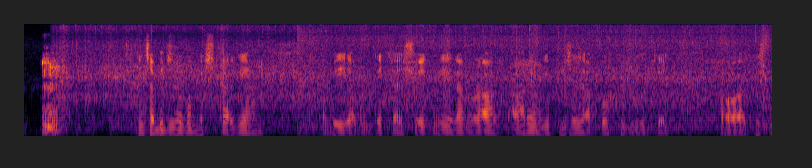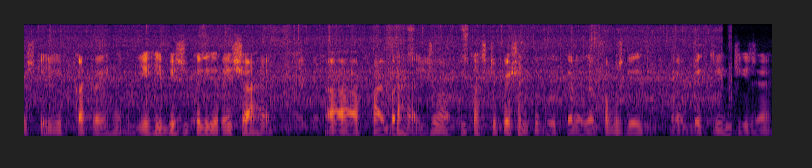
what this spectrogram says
इन सभी चीज़ों को मिक्स करके हम अभी अब देखा है शेक में ये नज़र आ, रहे होंगे पीसेज आपको खजूर के और किशमिश के ये कट रहे हैं। यही बेसिकली रेशा है आ, फाइबर है जो आपकी कॉन्स्टिपेशन को दूर करेगा कब्ज़ की बेहतरीन चीज़ है।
